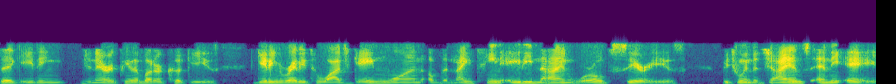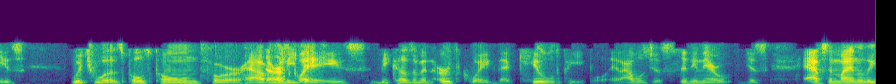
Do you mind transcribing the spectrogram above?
sick eating generic peanut butter cookies, getting ready to watch Game One of the 1989 World Series between the Giants and the A's, which was postponed for however many days because of an earthquake that killed people. And I was just sitting there, just absentmindedly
